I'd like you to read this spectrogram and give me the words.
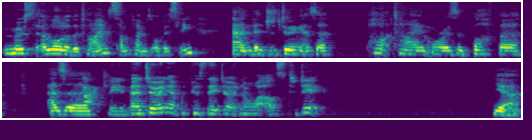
most a lot of the time, sometimes obviously, and they're just doing it as a part time or as a buffer, as a exactly, they're doing it because they don't know what else to do. yeah.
